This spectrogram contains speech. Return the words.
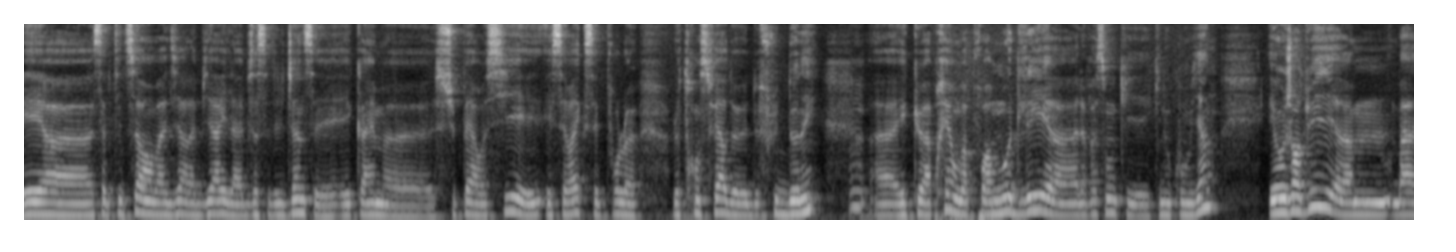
Et euh, sa petite sœur, on va dire, la BI, la Business Intelligence, est, est quand même euh, super aussi. Et, c'est vrai que c'est pour le, le transfert de, de, flux de données. Mm. Euh, et qu'après, on va pouvoir modeler la façon qui, qui, nous convient. Et aujourd'hui, bah,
